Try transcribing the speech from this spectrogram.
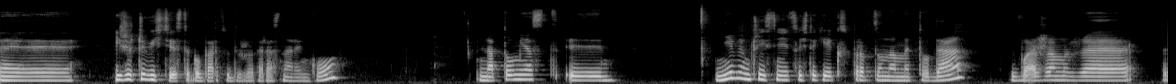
E, I rzeczywiście jest tego bardzo dużo teraz na rynku. Natomiast y, nie wiem, czy istnieje coś takiego jak sprawdzona metoda. Uważam, że y,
